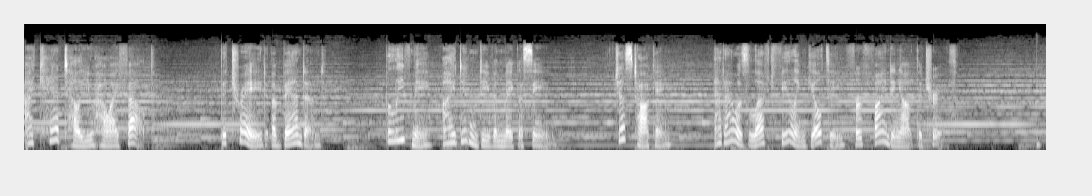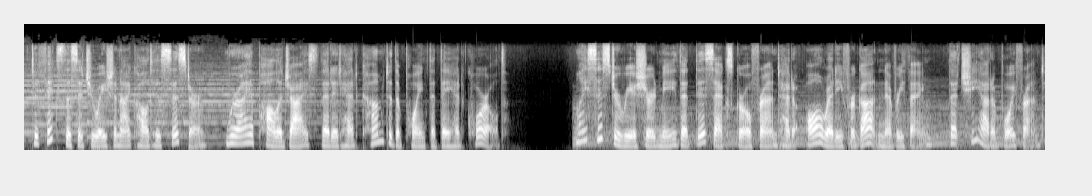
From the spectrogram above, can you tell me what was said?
I can't tell you how I felt. Betrayed, abandoned. Believe me, I didn't even make a scene. Just talking, and I was left feeling guilty for finding out the truth. To fix the situation, I called his sister, where I apologized that it had come to the point that they had quarreled. My sister reassured me that this ex-girlfriend had already forgotten everything, that she had a boyfriend,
